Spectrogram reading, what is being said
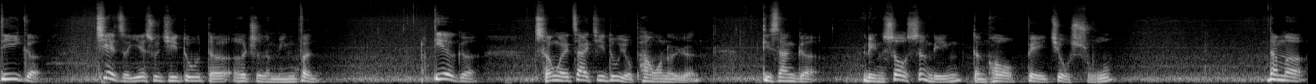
第一个，借着耶稣基督得儿子的名分；第二个，成为在基督有盼望的人。第三个，领受圣灵，等候被救赎。那么，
